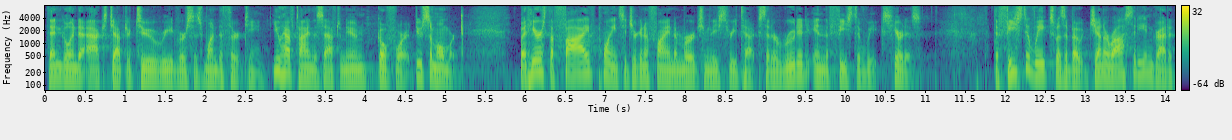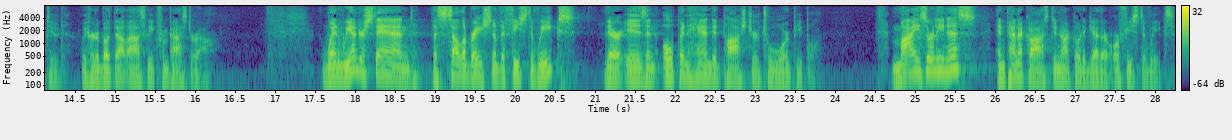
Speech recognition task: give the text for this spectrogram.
Then go into Acts chapter 2, read verses 1 to 13. You have time this afternoon. Go for it. Do some homework. But here's the five points that you're going to find emerge from these three texts that are rooted in the Feast of Weeks. Here it is. The Feast of Weeks was about generosity and gratitude. We heard about that last week from Pastor Al. When we understand the celebration of the Feast of Weeks, there is an open handed posture toward people. Miserliness and Pentecost do not go together, or Feast of Weeks.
